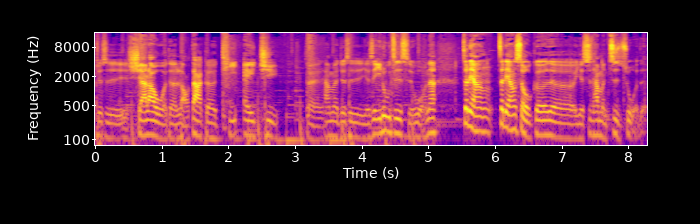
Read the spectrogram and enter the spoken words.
就是 shout out 我的老大哥 T A G，对他们就是也是一路支持我。那这两这两首歌的也是他们制作的，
